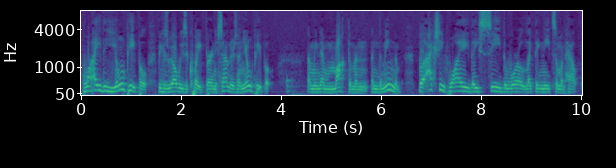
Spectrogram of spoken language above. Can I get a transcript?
Why the young people, because we always equate Bernie Sanders and young people, and we then mock them and, and demean them, but actually why they see the world like they need someone help.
